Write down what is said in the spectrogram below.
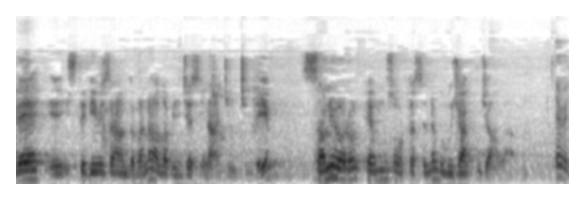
ve e, istediğimiz randımanı alabileceğiz inancı içindeyim. Sanıyorum Temmuz ortasını bulacak bu canlanma. Evet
